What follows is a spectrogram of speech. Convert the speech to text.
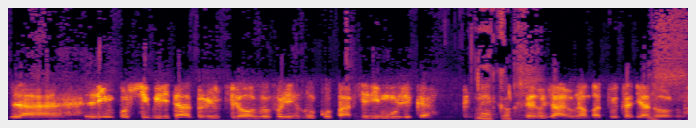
la- l'impossibilità per il filosofo di occuparsi di musica, ecco. per usare una battuta di Adorno.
